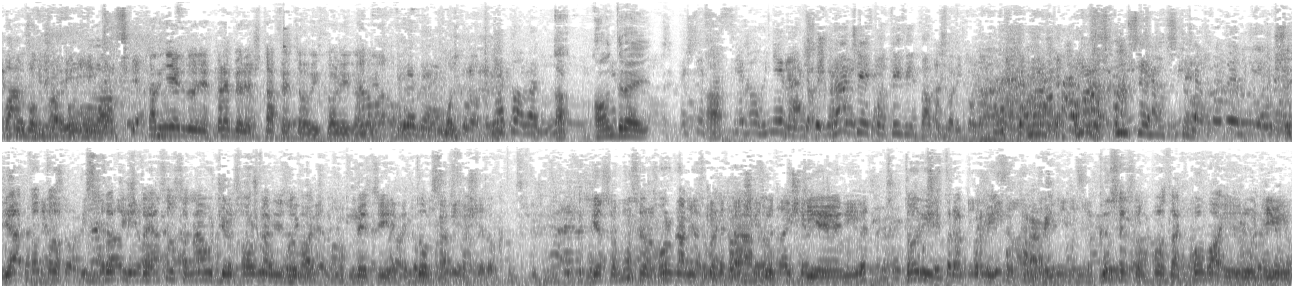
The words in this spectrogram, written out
pán Boh ma povolal, tak niekto nech prebere štafetový kolega. A Ondrej, ešte sa s tebou hneváš. Radšej to ty vybav. Máš skúsenosti. Ja toto, totiž to, ja som sa naučil organizovať veci do prastavu. Kde som musel organizovať prácu v tieni, ktorý stroj prvý opraviť. Musel som poznať povahy ľudí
